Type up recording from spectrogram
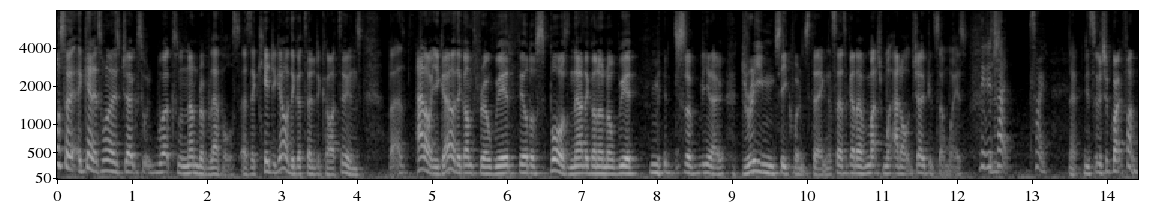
also, again, it's one of those jokes that works on a number of levels. As a kid, you go, oh, they got turned into cartoons. But as adult, you go, oh, they've gone through a weird field of spores, and now they've gone on a weird sort of, you know, dream sequence thing. So it's got a much more adult joke in some ways. Did you try? Sorry. Is, no, it's- which is quite fun.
